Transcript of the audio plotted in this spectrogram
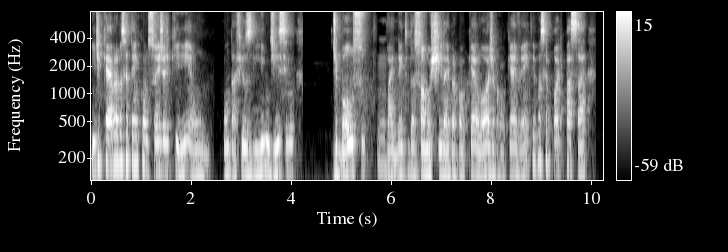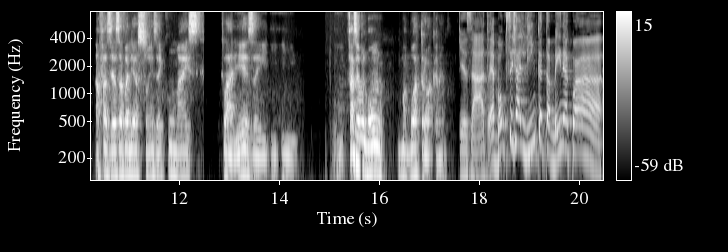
E de quebra você tem condições de adquirir é um conta-fios lindíssimo de bolso, uhum. vai dentro da sua mochila aí para qualquer loja, para qualquer evento e você pode passar a fazer as avaliações aí com mais clareza e, e, e fazer um bom, uma boa troca, né? Exato. É bom que você já linka também, né, com a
